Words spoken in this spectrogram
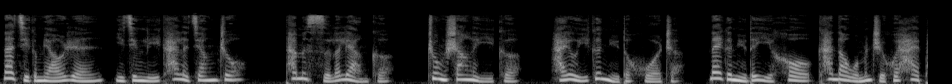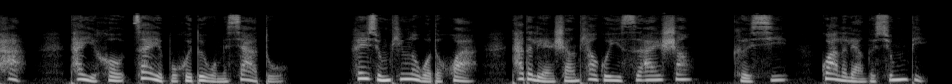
那几个苗人已经离开了江州，他们死了两个，重伤了一个，还有一个女的活着。那个女的以后看到我们只会害怕，她以后再也不会对我们下毒。黑熊听了我的话，他的脸上跳过一丝哀伤，可惜挂了两个兄弟。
